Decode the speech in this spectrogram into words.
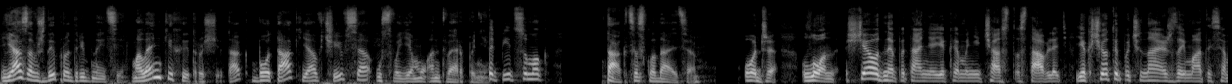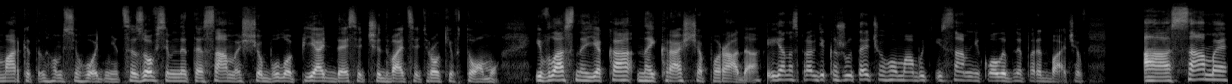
Я завжди про дрібниці, маленькі хитрощі, так? Бо так я вчився у своєму Антверпені. Це підсумок. Так, це складається. Отже, Лон, ще одне питання, яке мені часто ставлять: якщо ти починаєш займатися маркетингом сьогодні, це зовсім не те саме, що було 5, 10 чи 20 років тому. І власне, яка найкраща порада? І я насправді кажу те, чого, мабуть, і сам ніколи б не передбачив. А саме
